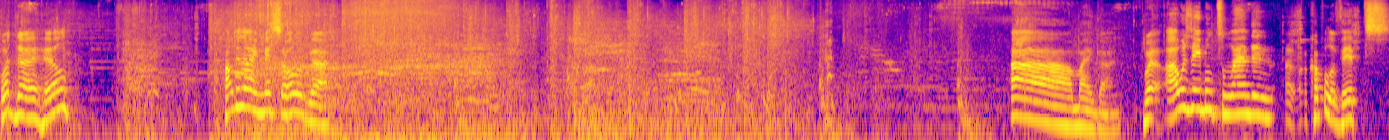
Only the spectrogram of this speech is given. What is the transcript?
What the hell? How did I miss all of that? Ah, my god. But I was able to land in a, a couple of hits.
